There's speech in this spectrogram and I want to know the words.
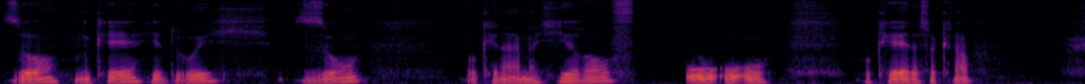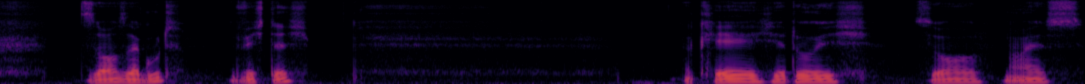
So, okay, hier durch. So. Okay, dann einmal hier rauf. Oh, oh, oh. Okay, das war knapp. So, sehr gut. Wichtig. Okay, hier durch. So, nice.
